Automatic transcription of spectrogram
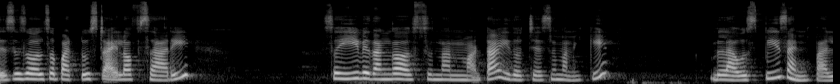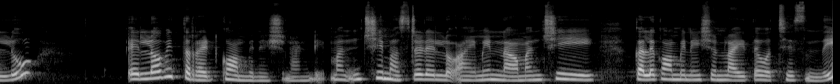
దిస్ ఈజ్ ఆల్సో పట్టు స్టైల్ ఆఫ్ శారీ సో ఈ విధంగా వస్తుందన్నమాట. ఇది వచ్చేసి మనకి blouse piece and pallu. Yellow with red combination అండి. మంచి మస్టర్డ్ ఎల్లో ఐ మీన్ మంచి కలర్ కాంబినేషన్లో అయితే వచ్చేసింది.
